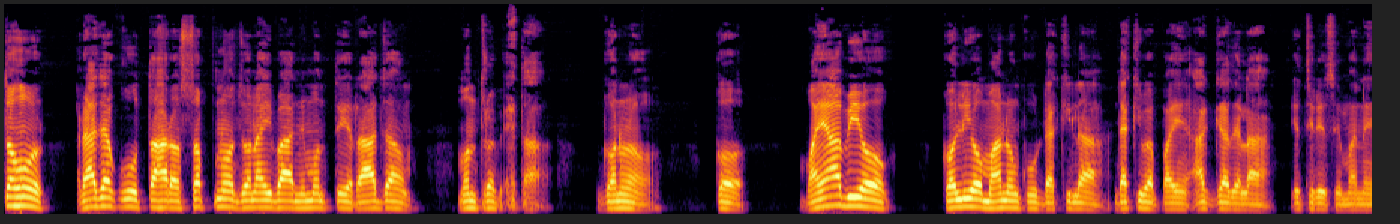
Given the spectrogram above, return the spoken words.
ତହୁଁ ରାଜାକୁ ତାହାର ସ୍ୱପ୍ନ ଜଣାଇବା ନିମନ୍ତେ ରାଜା ମନ୍ତ୍ରଭେତା ଗଣକ ମାୟାବୀୟ କଲିଓମାନଙ୍କୁ ଡାକିଲା ଡାକିବା ପାଇଁ ଆଜ୍ଞା ଦେଲା। ଏଥିରେ ସେମାନେ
